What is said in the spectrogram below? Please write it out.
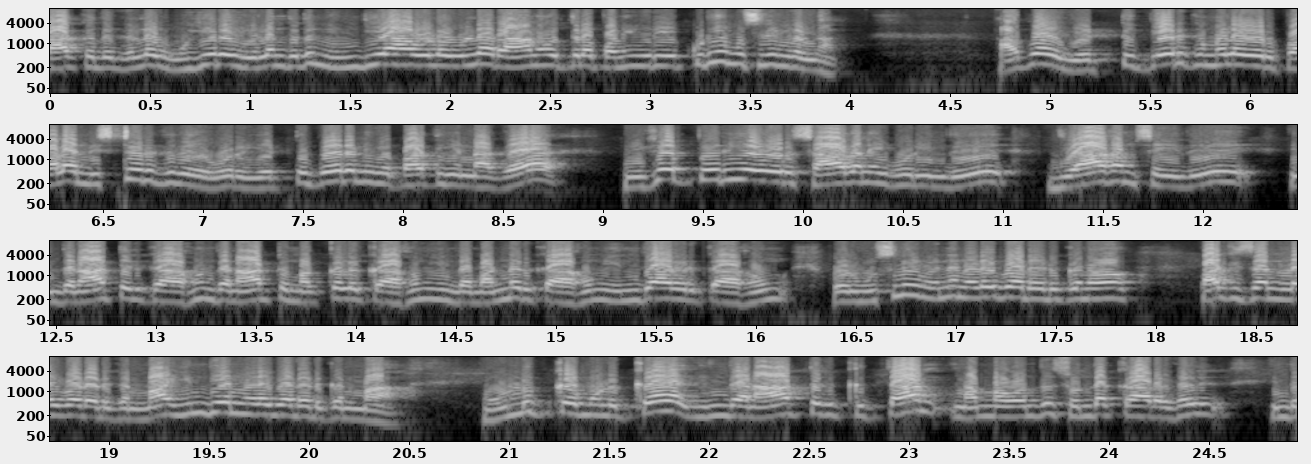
தாக்குதல்களில் உயிரை இழந்ததும் இந்தியாவில் உள்ள ராணுவத்தில் பணிபுரியக்கூடிய முஸ்லீம்கள் தான். அப்ப எட்டு பேருக்கு மேல ஒரு பல லிஸ்ட் இருக்குது. ஒரு எட்டு பேரை நீங்க பாத்தீங்கன்னாக்க மிகப்பெரிய ஒரு சாதனை புரிந்து தியாகம் செய்து இந்த நாட்டிற்காகவும் இந்த நாட்டு மக்களுக்காகவும் இந்த மண்ணிற்காகவும் இந்தியாவிற்காகவும் ஒரு முஸ்லீம் என்ன நிலைப்பாடு எடுக்கணும்? பாகிஸ்தான் நிலைப்பாடு எடுக்கணுமா? இந்தியன் நிலைப்பாடு எடுக்கணுமா? முழுக்க முழுக்க இந்த நாட்டிற்குத்தான் நம்ம வந்து சொந்தக்காரர்கள் இந்த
